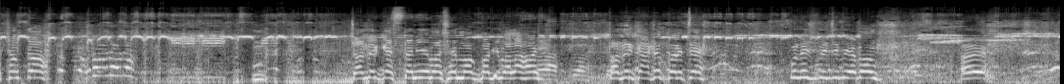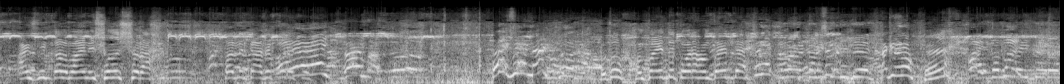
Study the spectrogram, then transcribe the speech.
অসংখ্য যাদেরকে স্থানীয় ভাষায় মগবাড়ি বলা হয়, তাদেরকে আটক করেছে। পুলিশ বিজিবি এবং আইন শৃঙ্খলা বাহিনীর সদস্যরা তাদেরকে আটক করেছে তো হন্তাইতে তোরা হন্তাইতে হ্যাঁ?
